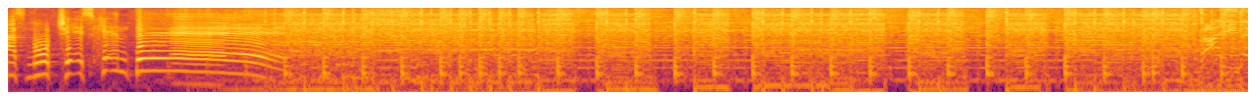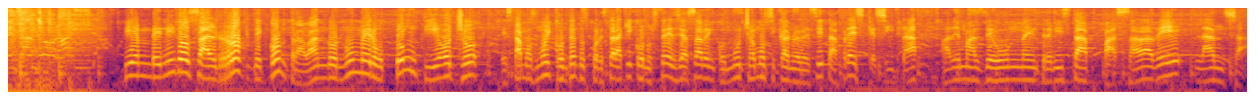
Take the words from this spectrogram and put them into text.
buenas noches, gente. Bienvenidos al Rock de Contrabando número 28 Estamos muy contentos por estar aquí con ustedes, ya saben, con mucha música nuevecita, fresquecita, además de una entrevista pasada de lanza.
